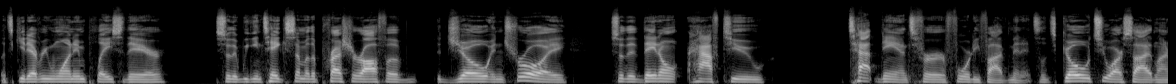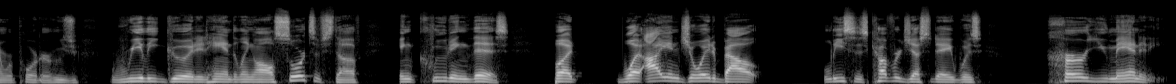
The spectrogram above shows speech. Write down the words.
Let's get everyone in place there so that we can take some of the pressure off of Joe and Troy so that they don't have to tap dance for 45 minutes. Let's go to our sideline reporter who's really good at handling all sorts of stuff, including this. But what I enjoyed about Lisa's coverage yesterday was her humanity.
